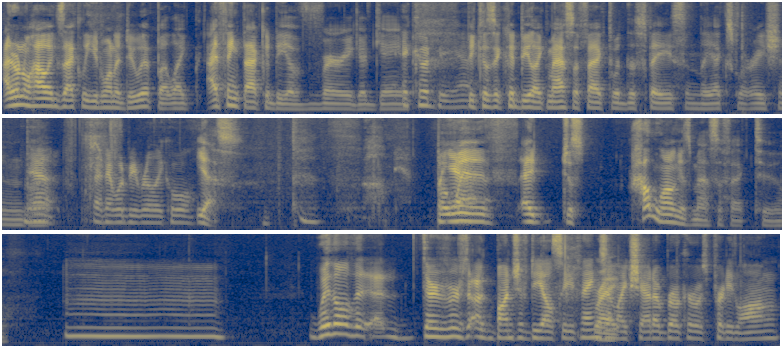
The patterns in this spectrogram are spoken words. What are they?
I don't know how exactly you'd want to do it, but like I think that could be a very good game. it could be, yeah. because it could be like Mass Effect with the space and the exploration. But yeah. And it would be really cool. Yes. Oh, But But yeah. with I just how long is Mass Effect 2? With all the uh, there was a bunch of DLC things and like Shadow Broker was pretty long.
